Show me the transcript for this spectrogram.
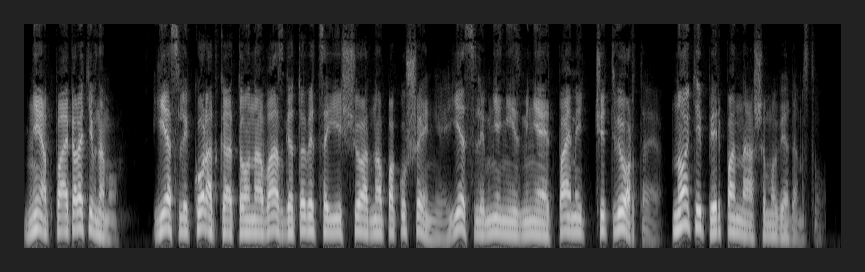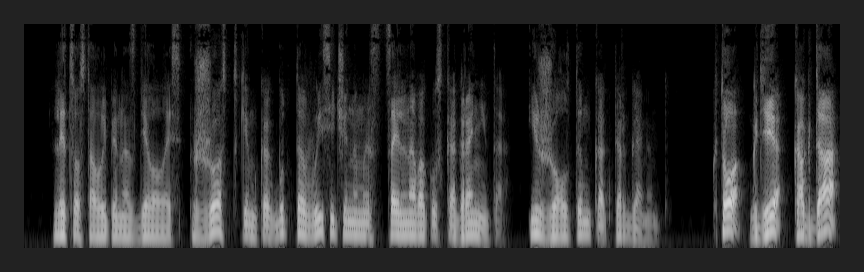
«Нет, по оперативному. Если коротко, то на вас готовится еще одно покушение, если мне не изменяет память, четвертое, но теперь по нашему ведомству». Лицо Столыпина сделалось жестким, как будто высеченным из цельного куска гранита, и желтым, как пергамент. «Кто? Где? Когда?»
